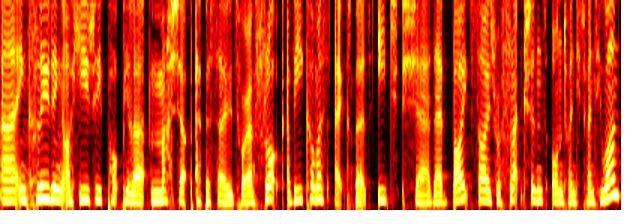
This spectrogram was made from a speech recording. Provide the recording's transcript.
uh, including our hugely popular mashup episodes, where a flock of e commerce experts each share their bite sized reflections on 2021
